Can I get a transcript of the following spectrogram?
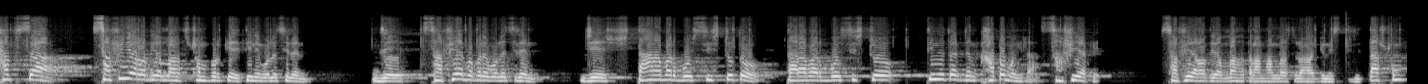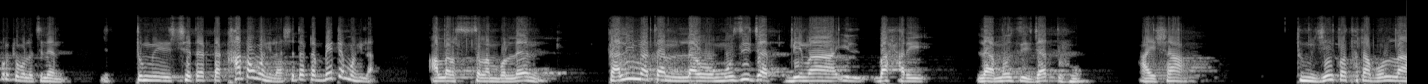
হাফসা সাফিয়া রাদি আল্লাহ সম্পর্কে তিনি বলেছিলেন যে, সাফিয়ার ব্যাপারে বলেছিলেন যে তার আবার বৈশিষ্ট্য তো, তার আবার বৈশিষ্ট্য, তিনি তো একজন খাটো মহিলা, সাফিয়াকে। সাফিয়া রাদি আল্লাহ তালান আল্লাহ আরেকজন স্ত্রী। তার সম্পর্কে বলেছিলেন যে, তুমি, সে তো একটা খাটো মহিলা, সে তো একটা বেটে মহিলা। আল্লাহ রাসূলাম বললেন, কালিমাতান লাউ মুজিজাত বিমা ইল বাহারি লা মুজিজাতহু। আয়েশা, তুমি যে কথাটা বললা,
